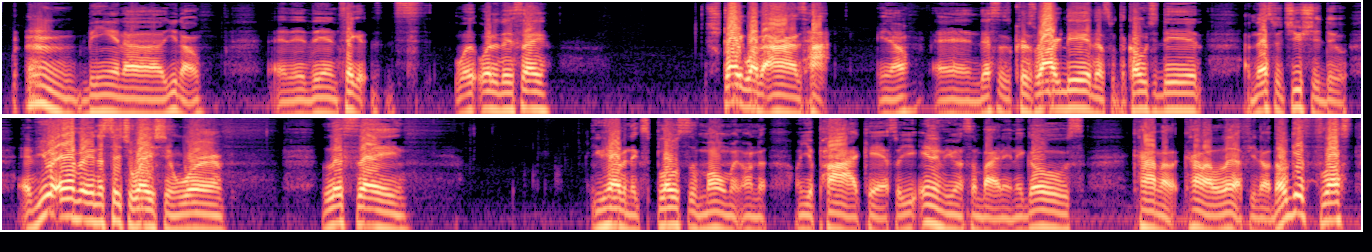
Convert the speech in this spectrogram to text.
being, uh, you know, and then take it. What, what did they say? Strike while the iron's hot, you know, and that's what Chris Rock did. That's what the coach did, and that's what you should do. If you're ever in a situation where, let's say, you have an explosive moment on the on your podcast or you're interviewing somebody and it goes kind of kind of left. You know, don't get flustered.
